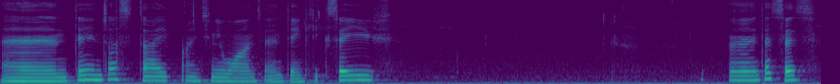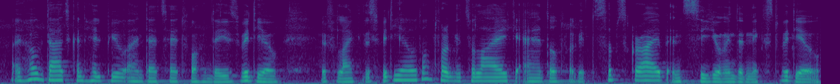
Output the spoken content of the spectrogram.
And then just type anything you want and then click save. And that's it. I hope that can help you and that's it for today's video. If you like this video don't forget to like and don't forget to subscribe and see you in the next video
